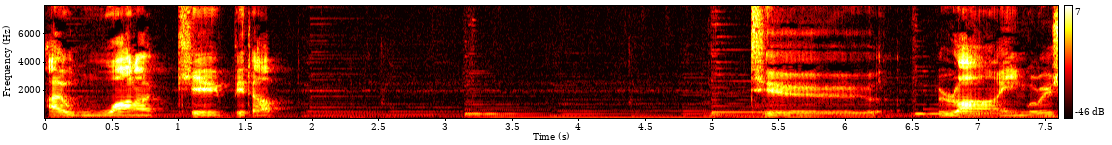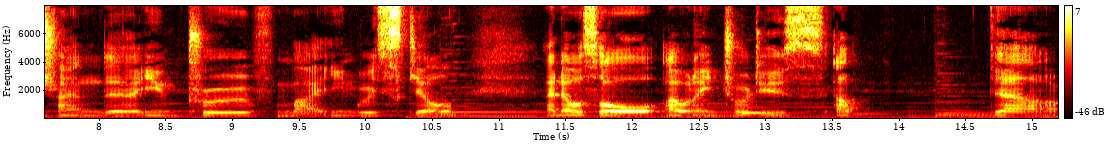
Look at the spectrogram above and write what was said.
I wanna keep it up to learn English and uh, improve my English skill. And also I wanna introduce up the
